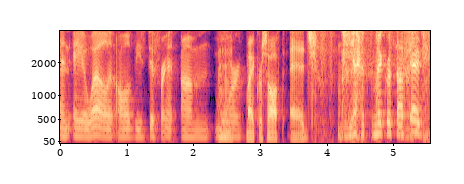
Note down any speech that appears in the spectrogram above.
and AOL and all of these different um more Microsoft Edge. yes, Microsoft Edge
